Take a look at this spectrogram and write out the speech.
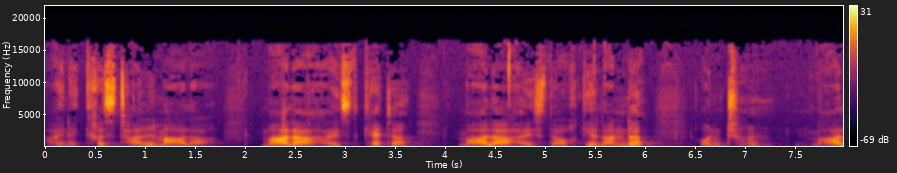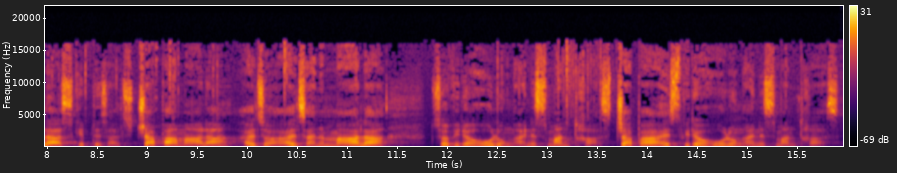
eine Kristallmaler. Maler heißt Kette, Maler heißt auch Girlande und hm, Malas gibt es als Japa-Maler, also als eine Maler zur Wiederholung eines Mantras. Japa heißt Wiederholung eines Mantras.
